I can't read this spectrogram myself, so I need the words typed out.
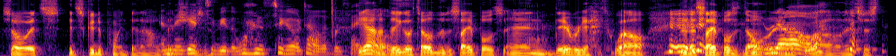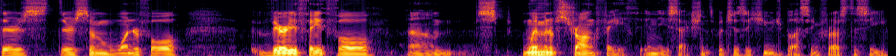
So it's it's good to point that out. And that they get to be the ones to go tell the disciples. yeah, they go tell the disciples, and they react well. The disciples don't react No. well. It's just there's there's some wonderful, very faithful um, women of strong faith in these sections, which is a huge blessing for us to see.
